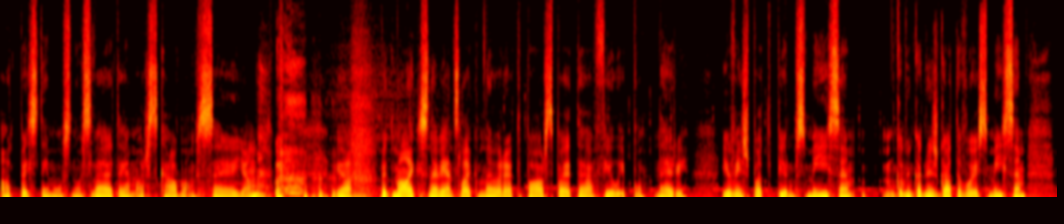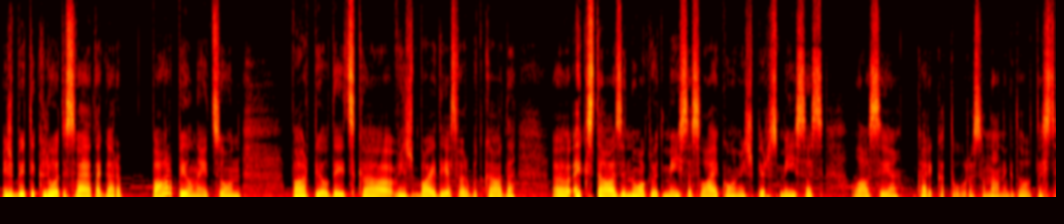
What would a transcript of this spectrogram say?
atpestī mūs no svētajiem ar skābām sējam. Jā, bet man liekas, neviens laikam nevarētu pārspēt uh, Filipu Neri, jo viņš pat pirms mīsem, kad, kad viņš gatavojas mīsem, viņš bija tik ļoti svēta gara pārpilnīts un pārpildīts, ka viņš baidies varbūt kāda uh, ekstāzi nokļūt mīsas laiku, un viņš pirms mīsas lasīja karikatūras un anekdotes,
